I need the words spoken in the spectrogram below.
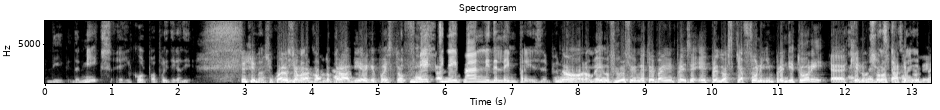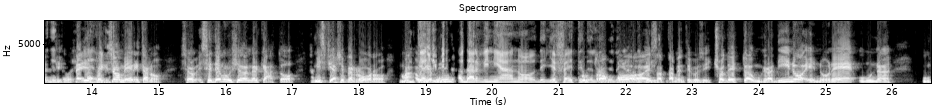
di, del mix e in colpo la politica di sì sì ma su quello siamo d'accordo però a dire che questo fossa... metti nei panni delle imprese però. no no ma io figurati se mi metto nei panni delle imprese e prendo a schiaffoni gli imprenditori eh, che eh, non sono stati prudenti. Beh, eh, perché se lo meritano se devono uscire dal mercato mi spiace per loro ma un piacimento darwiniano degli effetti purtroppo delle, è esattamente così ciò detto è un gradino e non è un, un,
